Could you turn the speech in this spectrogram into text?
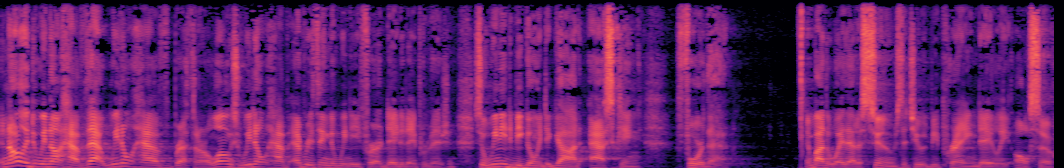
And not only do we not have that, we don't have breath in our lungs. We don't have everything that we need for our day to day provision. So we need to be going to God asking for that. And by the way, that assumes that you would be praying daily also.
